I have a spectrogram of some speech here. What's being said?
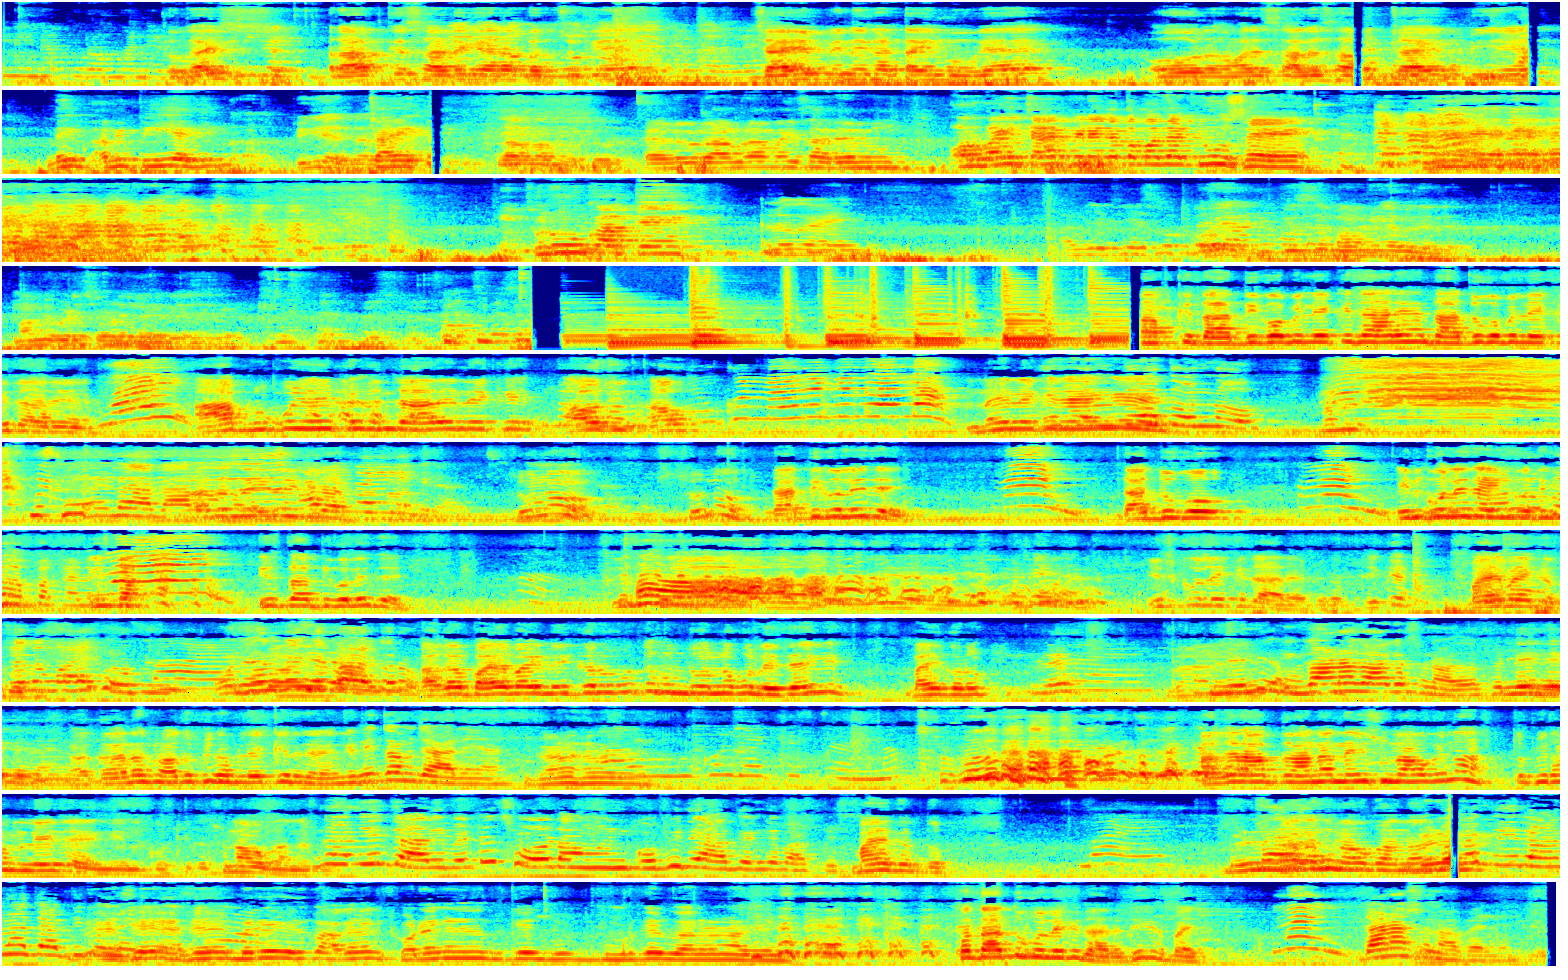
तो गाइस रात के साढ़े ग्यारह बज चुके हैं। चाय पीने का टाइम हो गया है और हमारे साले साहब चाय पिए। नहीं अभी पी है जी। पी है चाय। राम राम हेलो राम राम भाई सारे और भाई चाय पीने का तो मज़ा क्यों से शुरू करते हैं हेलो गाइस अब ये फेसबुक पे मम्मी का भी ले ले। मम्मी बड़ी छोड़ने लग रही है। आपकी दादी को भी लेके जा रहे हैं दादू को भी लेके जा रहे हैं। आप रुको यहीं पे हम जा रहे हैं लेके। आओ जी आओ। नहीं लेके जाएँगे। दोनों। नहीं लेके जाते। सुनो सुनो दादी को ले जाए। दादू को। इनको ले जाए इनको देखो इस, दादी को ले जाए। इसको- हाँ, लेके जा रहे हैं फिर हम ठीक है? बाय बाय कर दो। करो अगर बाय। बाय नहीं करोगे तो हम दोनों को ले जाएँगे। बाय करो। ले। लिया। गाना गा के सुना दो फिर ले ले ले। हाँ, गाना सुना दो फिर हम लेके जाएँगे। नहीं तो हम जा रहे हैं। गाना सुना अगर आप गाना नहीं सुनाओगे ना तो फिर हम ले जाएँगे इनको ठीक है? सुनाओ गाना। मैं नहीं जा रही बेटा छोड़ आऊँ इनको फिर आ देंगे वापस। बाय कर दो। गाना सुनाओ गाना। फिर आना दादी को ऐसे ऐसे बेटे इनको आगे छोड़ेंगे नहीं मुड़ के दोबारा ना आ तो दादू को लेके जा रहे ठीक है? भाई गाना सुनाओ पहले।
